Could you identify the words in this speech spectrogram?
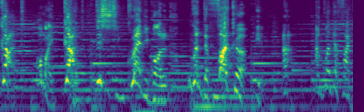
god! ¡Oh my god! ¡This is incredible! ¡What the fuck! Mira, ah, ah, what the fuck?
